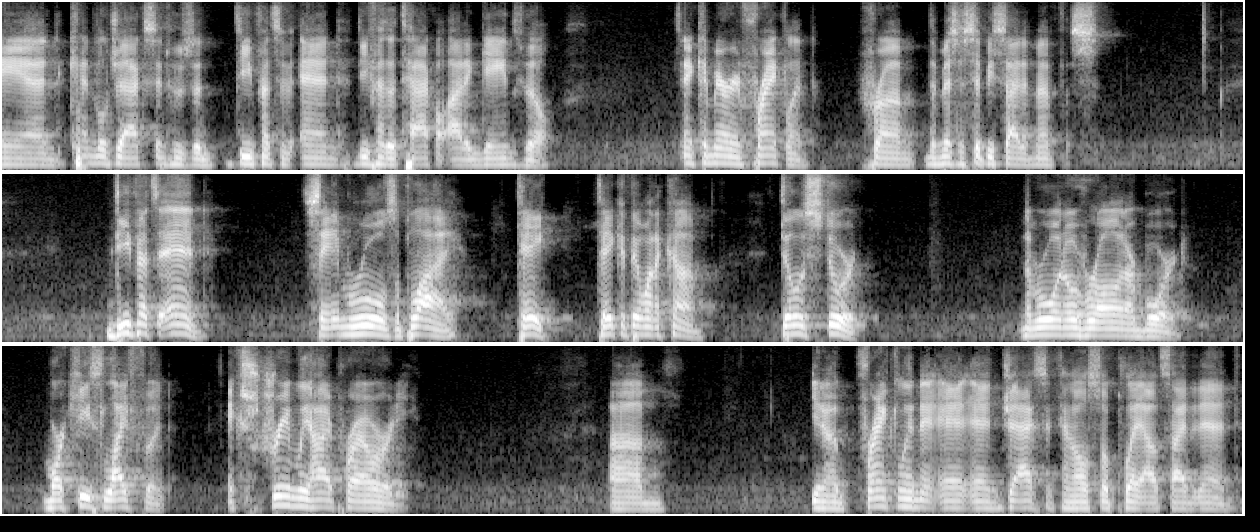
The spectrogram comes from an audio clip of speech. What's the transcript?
and Kendall Jackson, who's a defensive end, defensive tackle out of Gainesville, and Kamarion Franklin from the Mississippi side of Memphis. Defensive end, same rules apply. Take, take if they want to come. Dylan Stewart, number one overall on our board. Marquise Lightfoot, extremely high priority. Um, you know, Franklin and, and Jackson can also play outside an end.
